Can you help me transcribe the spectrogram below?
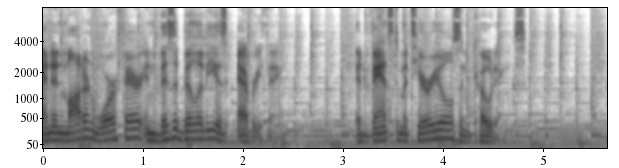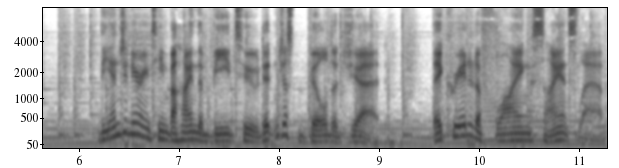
And in modern warfare, invisibility is everything advanced materials and coatings. The engineering team behind the B 2 didn't just build a jet, they created a flying science lab.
